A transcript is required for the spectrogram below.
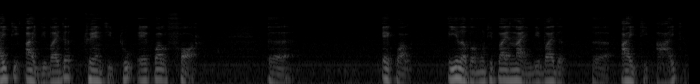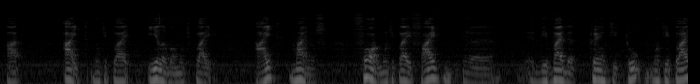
88 divided 22 equal 4 uh, equal 11 multiply 9 divided uh, 88 at 8 multiply 11 multiply 8 minus 4 multiply 5 uh, divided 22 multiply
